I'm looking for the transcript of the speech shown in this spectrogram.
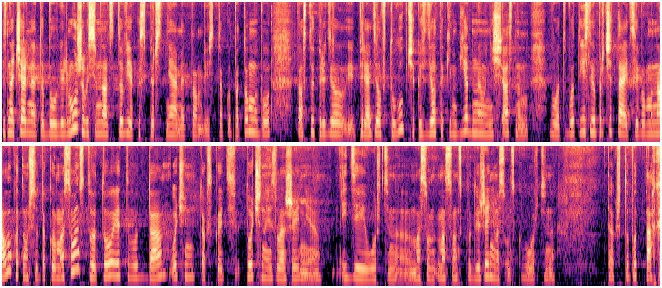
изначально это был вельможа 18 века с перстнями, там весь такой, потом его Толстой переодел, переодел в тулупчик и сделал таким бедным, несчастным. Вот. вот если вы прочитаете его монолог о том, что такое масонство, то это вот, да, очень, так сказать, точное изложение идеи ордена, масон, масонского движения, масонского ордена. Так что вот так.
